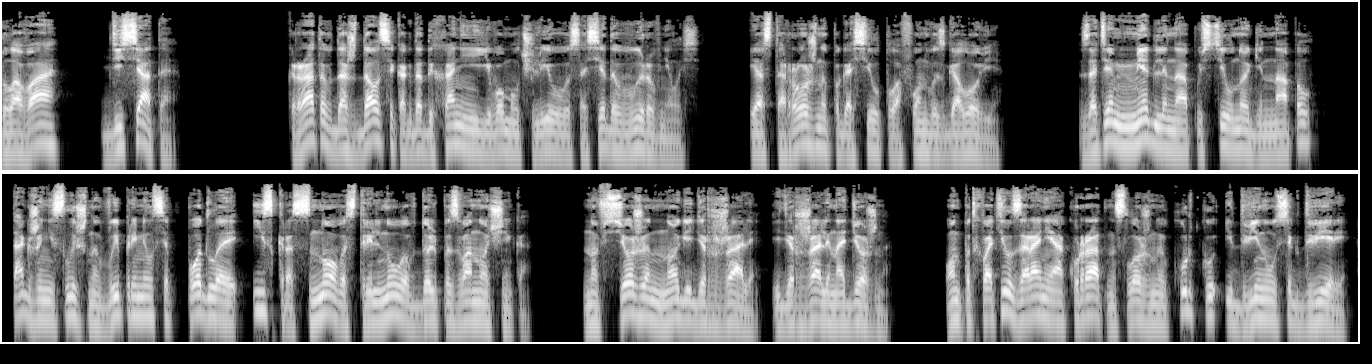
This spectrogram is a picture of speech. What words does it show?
Глава десятая. Кратов дождался, когда дыхание его молчаливого соседа выровнялось, и осторожно погасил плафон в изголовье. Затем медленно опустил ноги на пол, также неслышно выпрямился, подлая искра снова стрельнула вдоль позвоночника. Но все же ноги держали, и держали надежно. Он подхватил заранее аккуратно сложенную куртку и двинулся к двери,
